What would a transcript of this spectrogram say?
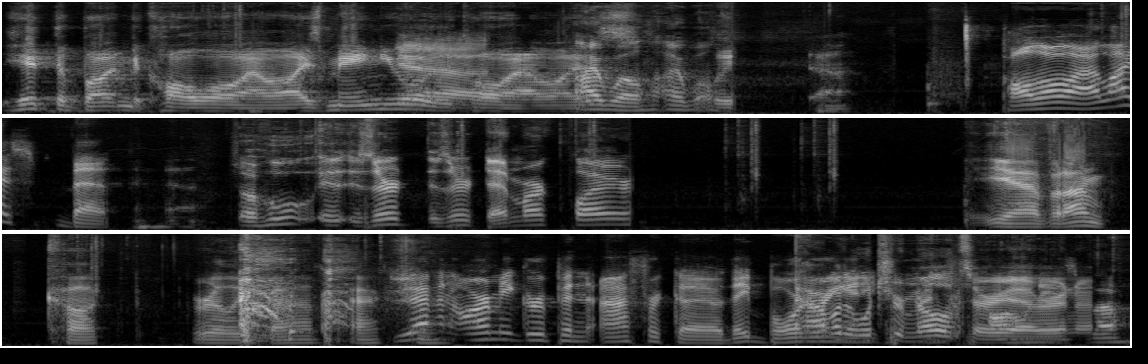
hit the button to call all allies. Manually Yeah. call allies. I will, I will. Please. Yeah. Call all allies? Bet. So who is, is there? Is there a Denmark player? Yeah, but I'm cucked really bad, actually. You have an army group in Africa. Are they bordering? How many, what's your military at right now?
